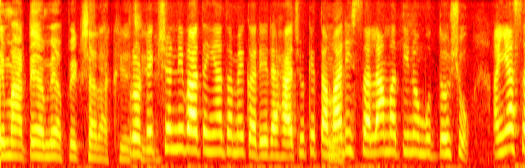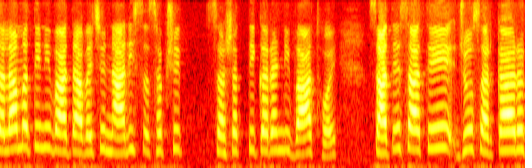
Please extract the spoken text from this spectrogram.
એ માટે અમે અપેક્ષા રાખીએ છીએ. પ્રોટેક્શનની વાત અહીંયા તમે કરી રહ્યા છો કે તમારી સલામતીનો મુદ્દો શું? અહીંયા સલામતીની વાત આવે છે નારી સશક્તિ સશક્તિકરણની વાત હોય. સાથે સાથે જો સરકાર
